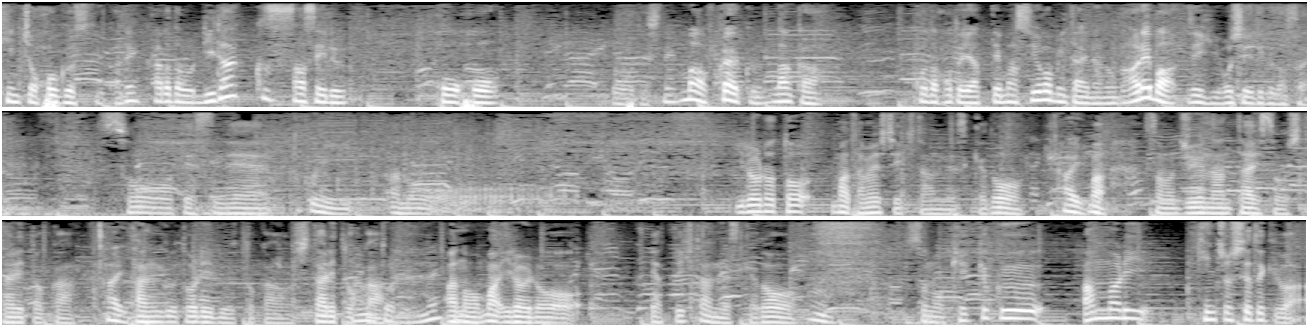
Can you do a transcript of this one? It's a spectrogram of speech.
緊張をほぐすというかね、体をリラックスさせる方法をですね、まあ、深谷君、なんか、こんなことやってますよ、みたいなのがあれば、ぜひ教えてください。そうですね。特に、あのいろいろと、まあ、試してきたんですけど、はい。まあ、その柔軟体操をしたりとか、はいタングドリルとかをしたりとかね、あの、まあ、いろいろやってきたんですけど、その結局、あんまり緊張してるときは、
